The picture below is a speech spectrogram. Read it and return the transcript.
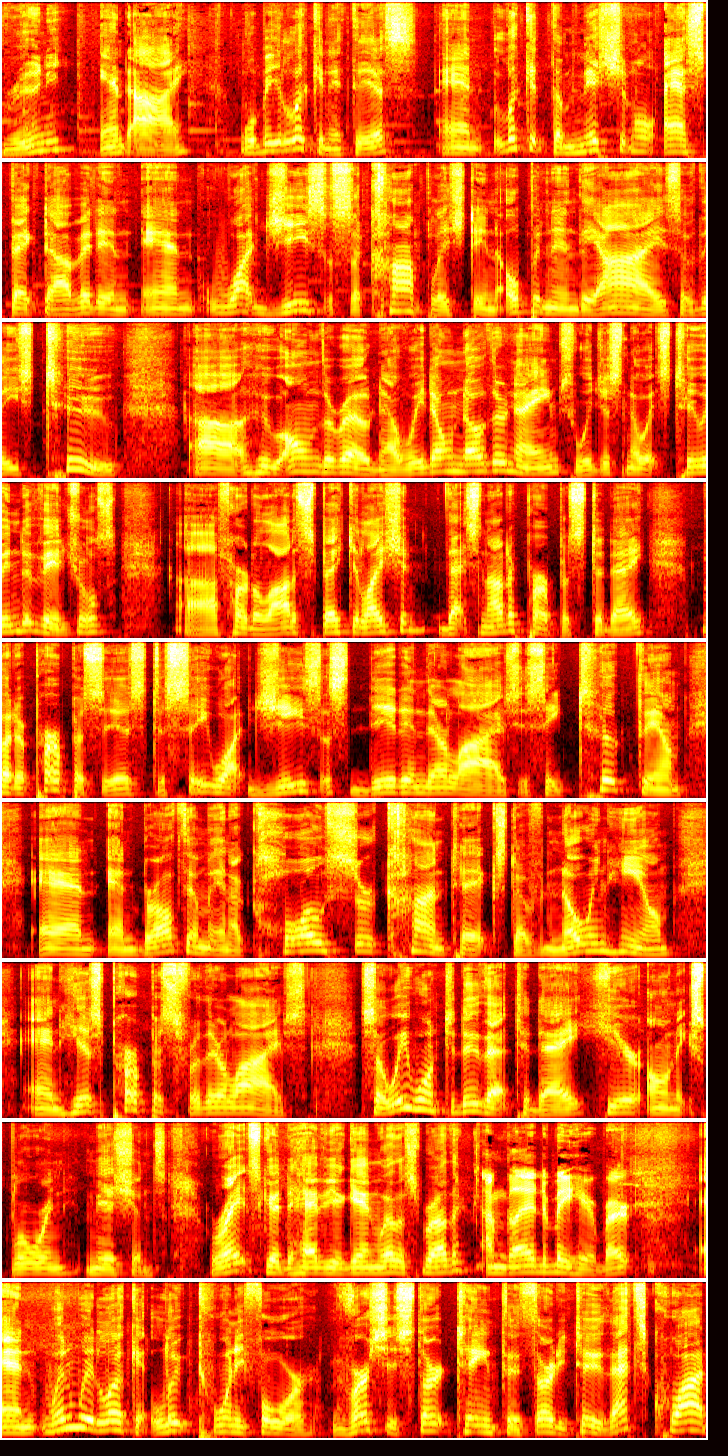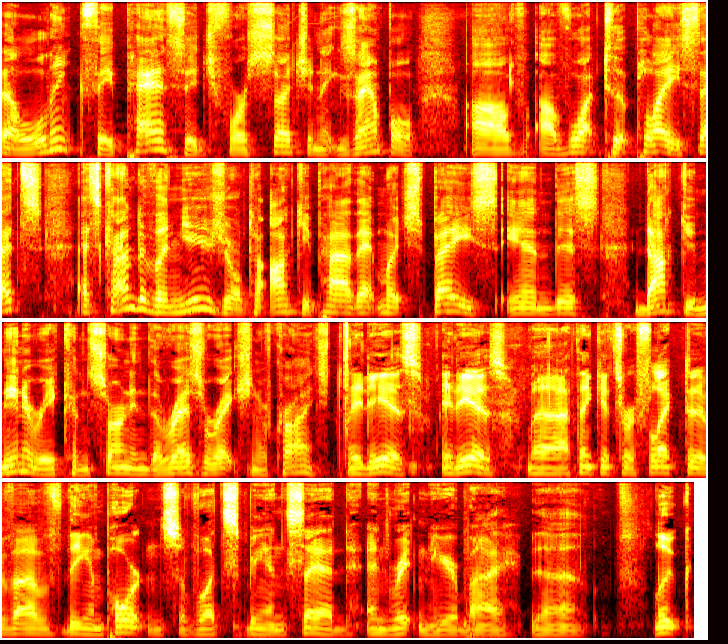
Rooney, and I will be looking at this and look at the missional aspect of it and, and what Jesus accomplished in opening the eyes of these two uh, who own the road. Now, we don't know their names, we just know it's two individuals. Uh, I've heard a lot of speculation. That's not a purpose today, but a purpose is to see what Jesus did in their lives. As He took them and, and brought them in a closer context of knowing Him and His purpose for their lives. So we want to do that today here on Exploring Missions. Ray, it's good to have you again with us, brother. I'm glad to be here, Bert. And when we look at Luke 24, verses 13 through 32, that's quite a lengthy passage for such an example of, of what took place. That's, that's kind of unusual to occupy that much space in this documentary concerning the resurrection of Christ. It is. It is. Uh, I think it's reflective of the importance of what's being said and written here by uh, Luke.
